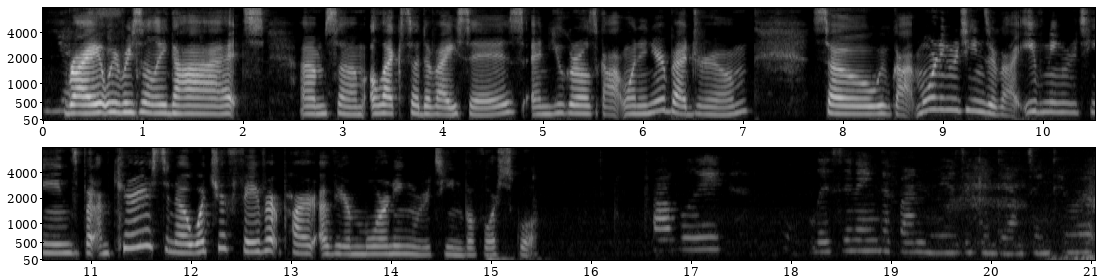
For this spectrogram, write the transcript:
Yes. right? We recently got um, some Alexa devices, and you girls got one in your bedroom. So we've got morning routines, we've got evening routines, but I'm curious to know what's your favorite part of your morning routine before school? Probably listening to fun music and dancing to it.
